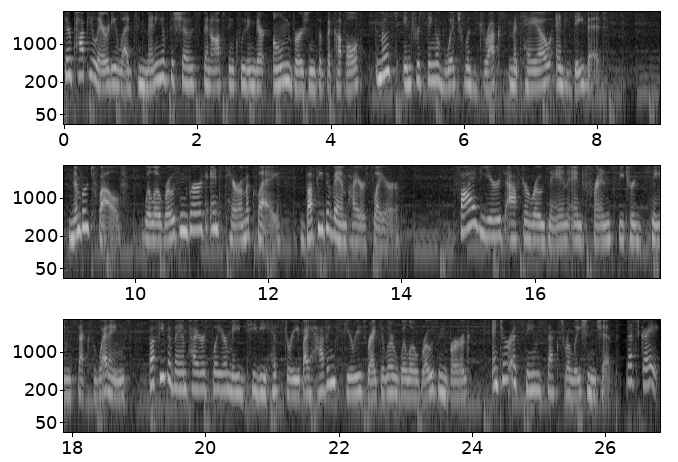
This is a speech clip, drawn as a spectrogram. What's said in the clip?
Their popularity led to many of the show's spin offs, including their own versions of the couple, the most interesting of which was Druck's, Matteo, and David. Number 12 Willow Rosenberg and Tara McClay, Buffy the Vampire Slayer. Five years after Roseanne and Friends featured same sex weddings, Buffy the Vampire Slayer made TV history by having series regular Willow Rosenberg enter a same sex relationship. That's great.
